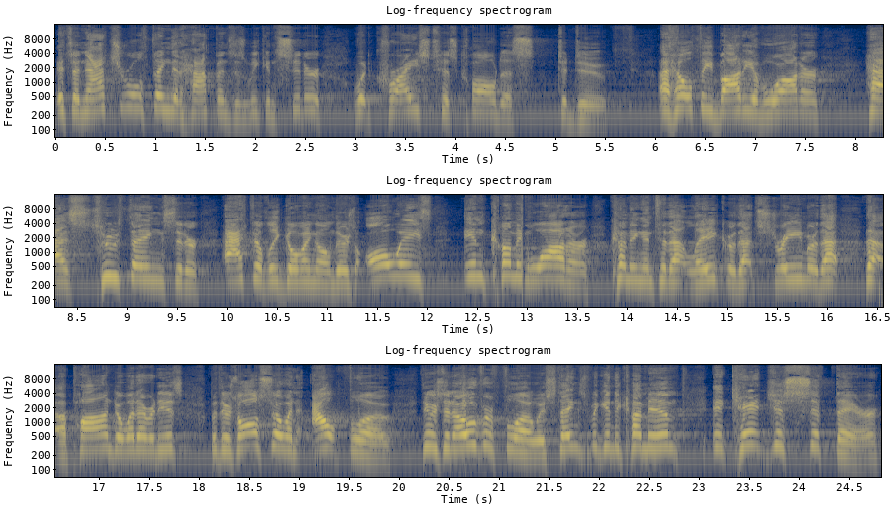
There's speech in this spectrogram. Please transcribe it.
it's a natural thing that happens as we consider what Christ has called us to do. A healthy body of water has two things that are actively going on. There's always incoming water coming into that lake or that stream or that, that a pond or whatever it is, but there's also an outflow. There's an overflow. As things begin to come in, it can't just sit there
